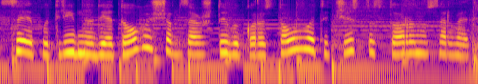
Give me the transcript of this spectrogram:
Це потрібно для того, щоб завжди використовувати чисту сторону серветки.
